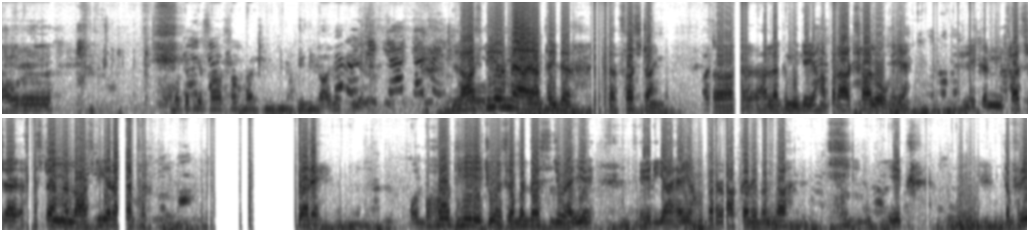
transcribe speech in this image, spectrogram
और वक्त के साथ साथ हर चीज़ में ट्रेनिंग आ जाती है। लास्ट ईयर में आया था इधर फ़र्स्ट टाइम अच्छा। हालाँकि मुझे यहाँ पर आठ साल हो गए हैं लेकिन फ़र्स्ट फ़र्स्ट टाइम मैं लास्ट ईयर आया था। पर। और बहुत ही जो है ज़बरदस्त जो है ये एरिया है यहाँ पर आकर बंदा एक तफरी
